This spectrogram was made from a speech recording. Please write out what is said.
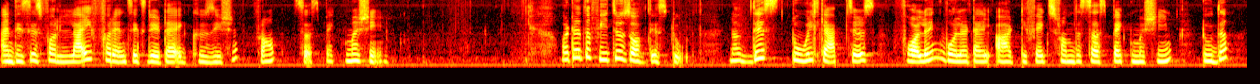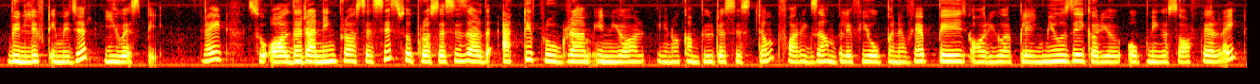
and this is for live forensics data acquisition from suspect machine. What are the features of this tool? Now this tool captures following volatile artifacts from the suspect machine to the WinLift Imager USB right. So, all the running processes, so processes are the active program in your you know computer system. For example, if you open a web page or you are playing music or you are opening a software right.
